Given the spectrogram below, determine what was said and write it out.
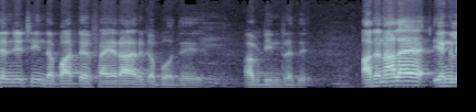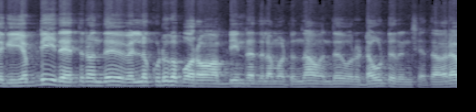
தெரிஞ்சிச்சு இந்த பாட்டு ஃபயராக இருக்க போகுது அப்படின்றது. அதனால் எங்களுக்கு எப்படி இதை எடுத்துகிட்டு வந்து வெளில கொடுக்க போகிறோம் அப்படின்றதுல மட்டும்தான் வந்து ஒரு டவுட் இருந்துச்சே தவிர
